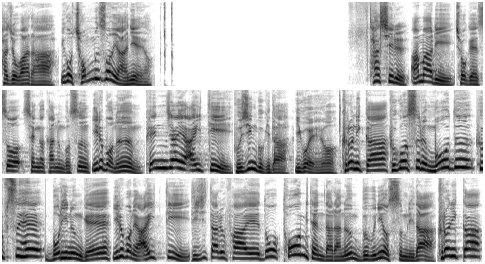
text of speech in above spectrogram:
가져와라. 이거 전문성이 아니에요. 사실 아마리 쪽에서 생각하는 것은 일본은 굉장히 IT 부진국이다 이거예요. 그러니까 그것을 모두 흡수해 버리는 게 일본의 IT 디지털화에도 도움이 된다라는 부분이었습니다. 그러니까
